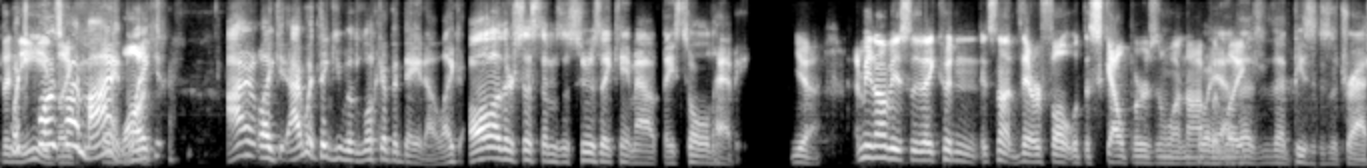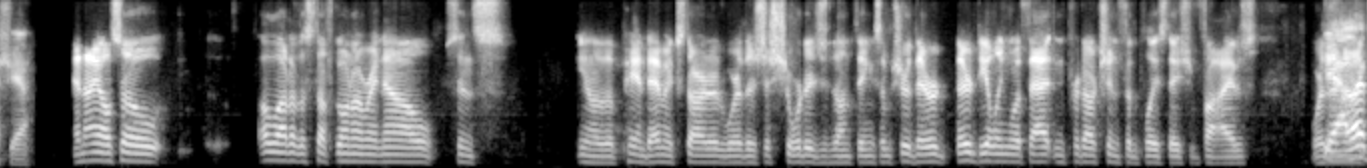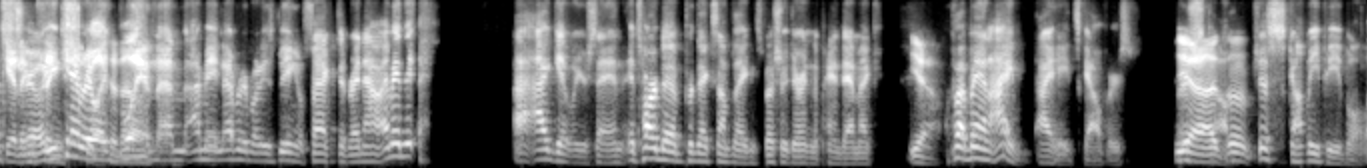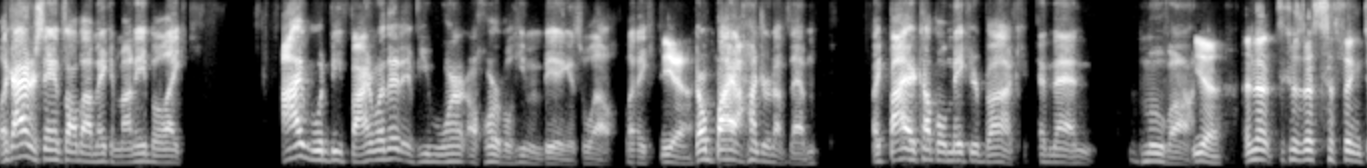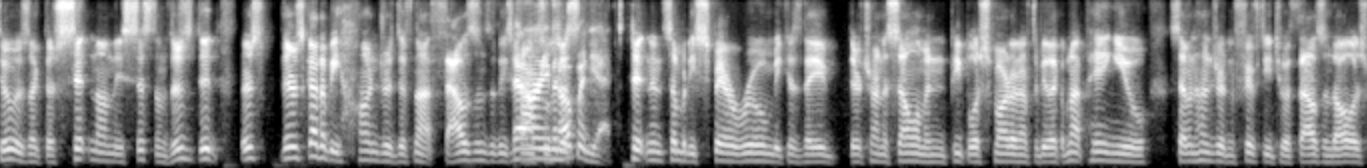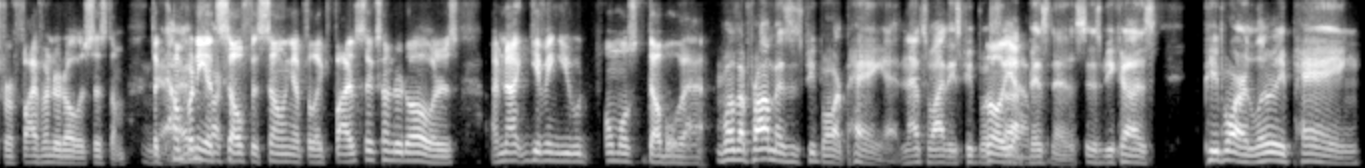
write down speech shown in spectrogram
the Which need, blows like, my mind. Like, I like, I would think you would look at the data. Like all other systems, as soon as they came out, they sold heavy. Yeah. I mean, obviously they couldn't, it's not their fault with the scalpers and whatnot, Well, but yeah, like, the, the pieces of trash. Yeah, and I also, a lot of the stuff going on right now since, you know, the pandemic started where there's just shortages on things. I'm sure they're, they're dealing with that in production for the PlayStation 5s where yeah, that's true. You can't really to them. blame them. I mean, everybody's being affected right now. I mean, I, I get what you're saying. It's hard to predict something, especially during the pandemic. Yeah. But man, I I hate scalpers. They're Yeah. scum. the- just scummy people. Like I understand it's all about making money, but like I would be fine with it if you weren't a horrible human being as well. Like yeah. don't buy a hundred of them. Like buy a couple, make your buck, and then move on. Yeah, and that because that's the thing too is like they're sitting on these systems. There's did there's there's got to be hundreds, if not thousands, of these They aren't even open yet. sitting in somebody's spare room because they they're trying to sell them, and people are smart enough to be like, I'm not paying you seven hundred and fifty to a thousand dollars for a five hundred dollar system. The Yeah, company itself is selling it for like five six hundred dollars. I'm not giving you almost double that. Well, the problem is, is people are paying it, and that's why these people Well, yeah. business is because people are literally paying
